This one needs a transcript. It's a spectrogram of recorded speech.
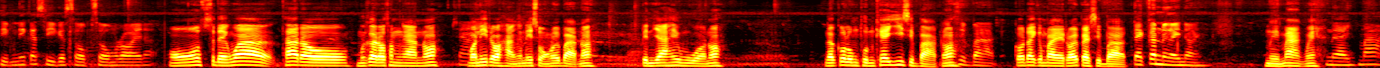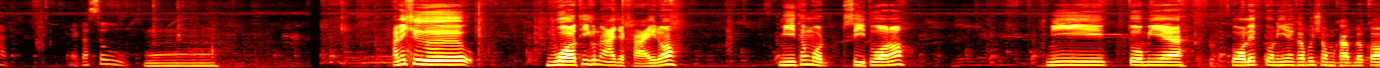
สิบนี่ก็สี่กระสอบสองร้อยแล้ว อ๋อแสดงว่าถ้าเราเหมือนกับเราทำงานเนาะใช่ วันนี้เราหาเงินใน200 บาทเนาะเป็นย่าให้วัวเนาะแล้วก็ลงทุนแค่ 20 บาทเนาะยี่สิบบาท ก็ได้กำไร 180 บาทแต่ก็เหนื่อยหน่อย เหนื่อยมากไหมเหนื่อยมาก แต่ก็สู้ อืมอันนี้คือวัวที่คุณอาจะขายเนาะมีทั้งหมด 4 ตัวเนาะมีตัวเมีย ตัวเล็กตัวนี้นะครับผู้ชมครับแล้วก็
